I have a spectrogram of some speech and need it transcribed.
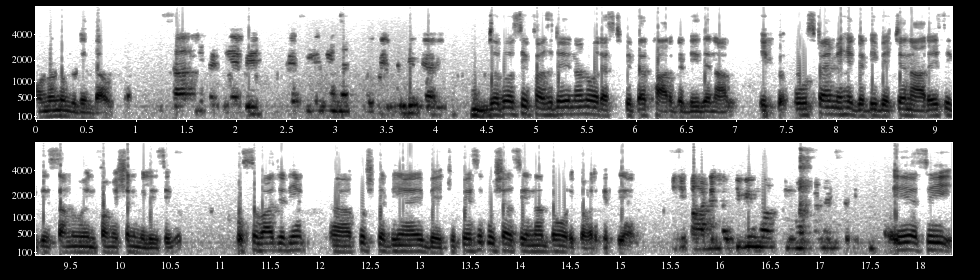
ਉਹਨਾਂ ਨੂੰ ਲੋੜਿੰਦਾ ਹੋਊਗਾ। ਸਾਰੀ ਗੱਡੀਆਂ ਵੇਚ ਸੀ ਕਿ ਇਹਨਾਂ ਕੋਈ ਵੇਚਣ ਦੀ ਤਿਆਰੀ ਜਦੋਂ ਅਸੀਂ ਫਸਟ ਡੇ ਇਹਨਾਂ ਨੂੰ ਅਰੈਸਟ ਕੀਤਾ ਥਾਰ ਗੱਡੀ ਦੇ ਨਾਲ ਇੱਕ ਉਸ ਟਾਈਮ ਇਹ ਗੱਡੀ ਵੇਚਣ ਆ ਰਹੇ ਸੀ ਕਿ ਸਾਨੂੰ ਇਨਫੋਰਮੇਸ਼ਨ ਮਿਲੀ ਸੀ। ਉਸ ਤੋਂ ਬਾਅਦ ਜਿਹੜੀਆਂ ਕੁਝ ਗੱਡੀਆਂ ਇਹ ਵੇਚ ਚੁੱਕੇ ਸੀ ਕੁਝ ਅਸੀਂ ਇਹਨਾਂ ਤੋਂ ਰਿਕਵਰ ਕੀਤੀਆਂ। ਇਹ ਅਸੀਂ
